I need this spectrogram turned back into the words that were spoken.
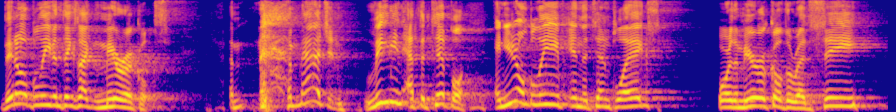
They don't believe in things like miracles. Imagine leading at the temple and you don't believe in the 10 plagues or the miracle of the Red Sea.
